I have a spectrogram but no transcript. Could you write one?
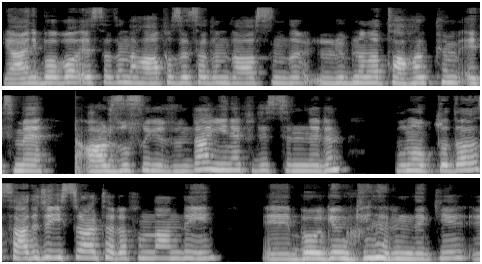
Yani baba Esad'ın da Hafız Esad'ın da aslında Lübnan'a tahakküm etme arzusu yüzünden yine Filistinlilerin bu noktada sadece İsrail tarafından değil e, bölge ülkelerindeki e,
